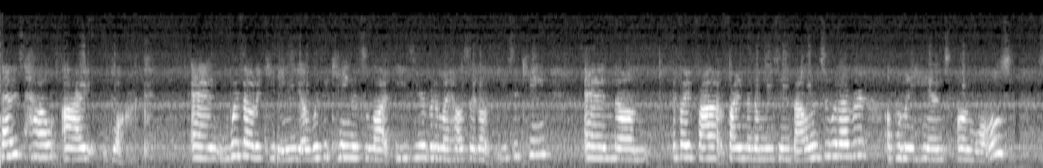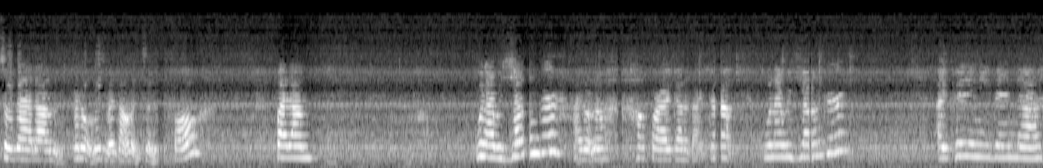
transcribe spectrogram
that is how I walk. And without a cane, yeah, with a cane it's a lot easier, but in my house I don't use a cane. And um, if I fi find that I'm losing balance or whatever, I'll put my hands on walls so that um, I don't lose my balance and fall. But um, when I was younger, I don't know how far I got it back up. When I was younger, I couldn't even uh,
